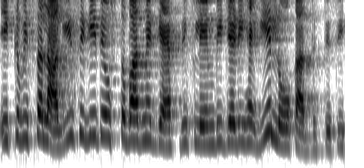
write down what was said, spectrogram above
ਇੱਕ ਵਿਸਲ ਆ ਗਈ ਸੀਗੀ ਤੇ ਉਸ ਤੋਂ ਬਾਅਦ ਮੈਂ ਗੈਸ ਦੀ ਫਲੇਮ ਵੀ ਜਿਹੜੀ ਹੈਗੀ ਹੈ ਲੋ ਕਰ ਦਿੱਤੀ ਸੀ।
